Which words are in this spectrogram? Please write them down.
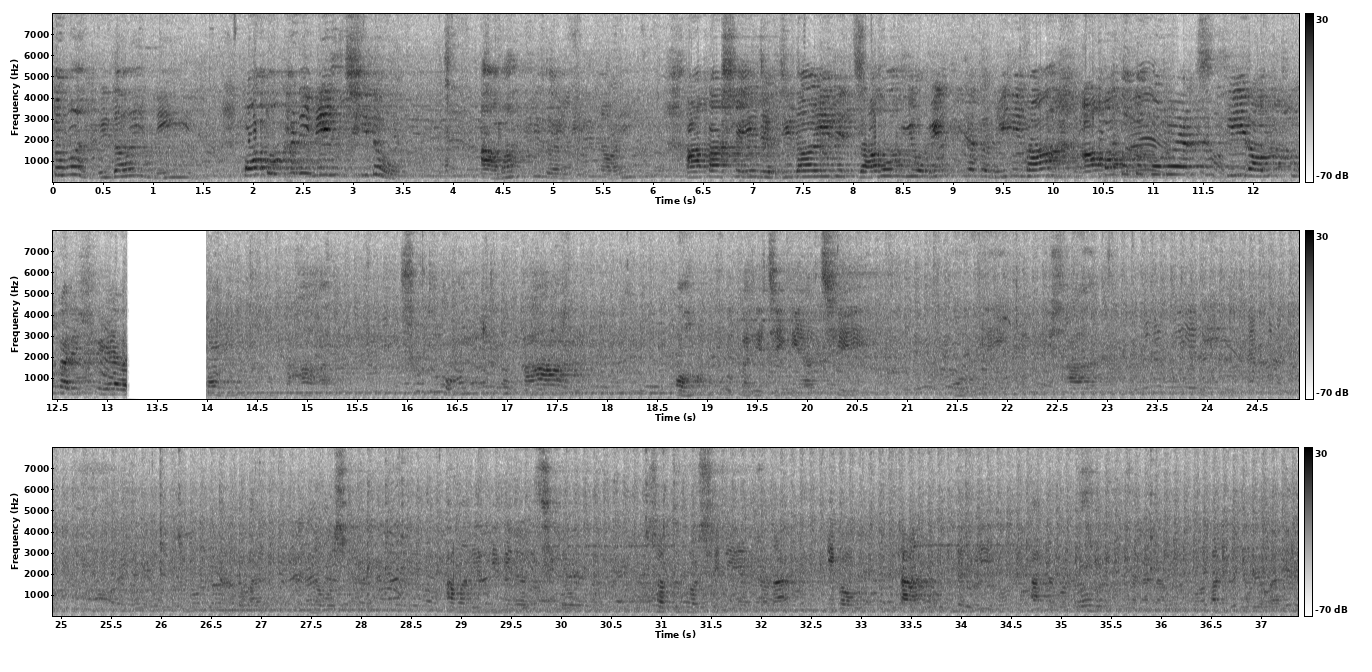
তোমার হৃদয় নীল কতখানি নীল ছিল আমার হৃদয় নীল নয় আকাশের হৃদয়ের যাবতীয় বিখ্যাত নীলিমা আপাতত কোনো এক স্থির অন্ধকারে শুয়ে আছে। অন্ধকার, শুধু অন্ধকার অন্ধকারে জেগে আছে। আমাদের নিবেদন ছিল শতবর্ষে নিয়ন্ত্রণা এবং তার আপনাদের জানালাম অনেক ধন্যবাদ।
